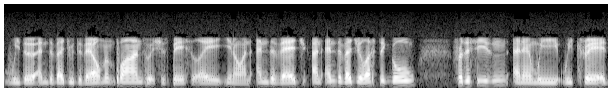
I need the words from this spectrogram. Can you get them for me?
we do individual development plans, which is basically you know an individual an individualistic goal for the season, and then we we created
